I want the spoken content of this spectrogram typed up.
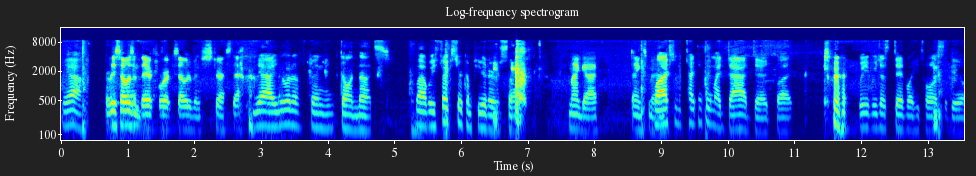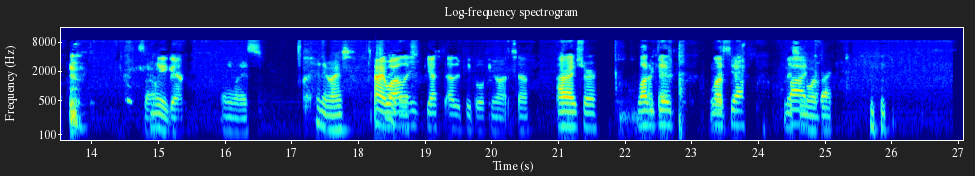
Yeah, at least i wasn't there for it because i would have been stressed out yeah, you would have been going nuts. But we fixed your computer, so my guy thanks man well, actually, technically, my dad did, but we we just did what he told us to do. So. there you go anyways, anyways all right well i'll let you guess other people if you want so all right, sure. Love Okay. you, dude. Love Miss ya. miss Bye. you more bye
